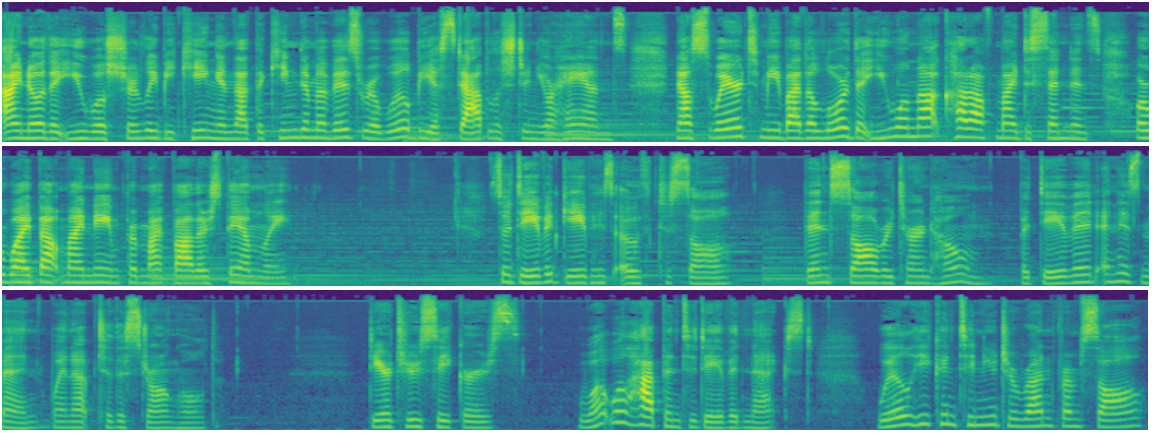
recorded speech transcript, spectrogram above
I know that you will surely be king and that the kingdom of Israel will be established in your hands. Now swear to me by the Lord that you will not cut off my descendants or wipe out my name from my father's family. So David gave his oath to Saul. Then Saul returned home, but David and his men went up to the stronghold. Dear truth seekers, what will happen to David next? Will he continue to run from Saul?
